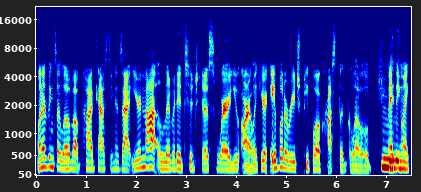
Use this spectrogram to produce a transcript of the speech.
one of the things i love about podcasting is that you're not limited to just where you are like you're able to reach people across the globe mm. and i think mm. like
